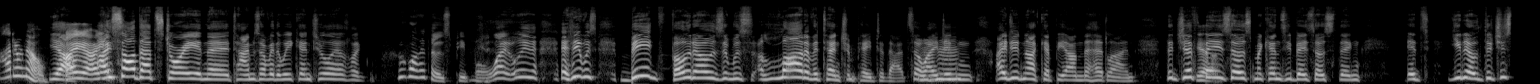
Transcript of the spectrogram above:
I don't know. yeah, I, I, I saw that story in the Times over the weekend, Julie. I was like, who are those people? Why, and it was big photos. It was a lot of attention paid to that. So I mm-hmm. didn't, I did not get beyond the headline. The Jeff Yeah. Bezos, Mackenzie Bezos thing, it's, you know, they're just,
